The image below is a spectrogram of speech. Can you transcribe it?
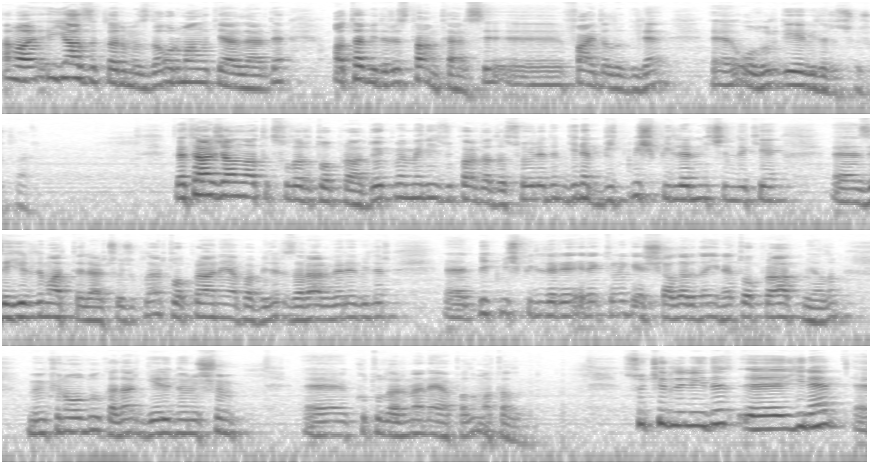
Ama yazlıklarımızda, ormanlık yerlerde atabiliriz. Tam tersi e, faydalı bile e, olur diyebiliriz çocuklar. Deterjanlı atık suları toprağa dökmemeliyiz. Yukarıda da söyledim. Yine bitmiş pillerin içindeki e, zehirli maddeler çocuklar toprağa ne yapabilir? Zarar verebilir. E, bitmiş pilleri, elektronik eşyaları da yine toprağa atmayalım. Mümkün olduğu kadar geri dönüşüm e, kutularına ne yapalım? Atalım. Su kirliliği de e, yine e,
